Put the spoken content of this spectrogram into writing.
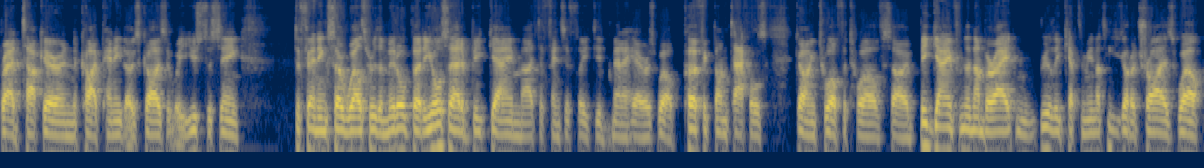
Brad Tucker and Nakai Penny, those guys that we're used to seeing defending so well through the middle, but he also had a big game uh, defensively, did Manaher as well. Perfect on tackles, going 12 for 12. So big game from the number eight and really kept him in. I think he got a try as well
